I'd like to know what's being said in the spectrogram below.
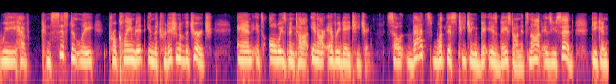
We have consistently proclaimed it in the tradition of the church, and it's always been taught in our everyday teaching. So that's what this teaching is based on. It's not, as you said, Deacon,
